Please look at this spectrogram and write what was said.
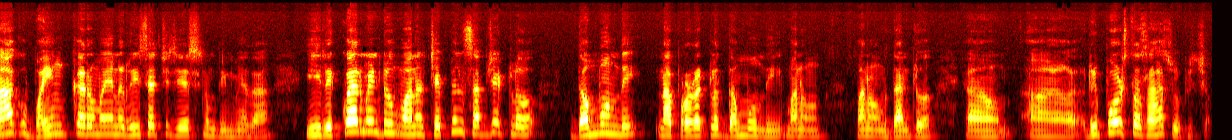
నాకు భయంకరమైన రీసెర్చ్ చేసిన దీని మీద. ఈ రిక్వైర్మెంట్ మనం చెప్పిన సబ్జెక్ట్లో దమ్ము ఉంది నా ప్రోడక్ట్లో దమ్ము ఉంది మనం మనం దాంట్లో రిపోర్ట్స్తో సహా చూపించాం.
